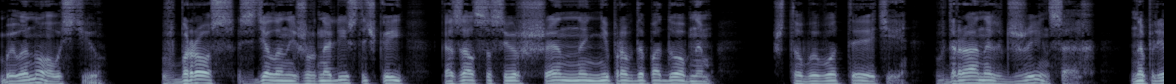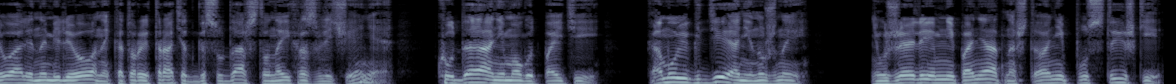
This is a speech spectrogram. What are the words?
было новостью. Вброс, сделанный журналисточкой, казался совершенно неправдоподобным, чтобы вот эти, в драных джинсах, наплевали на миллионы, которые тратят государство на их развлечения? Куда они могут пойти? Кому и где они нужны? Неужели им непонятно, что они пустышки,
